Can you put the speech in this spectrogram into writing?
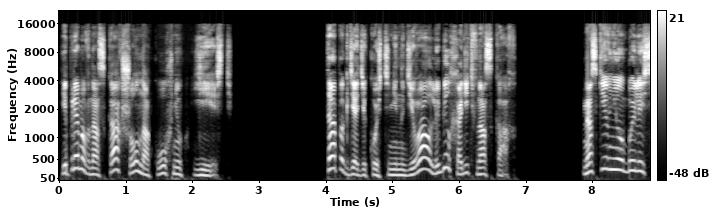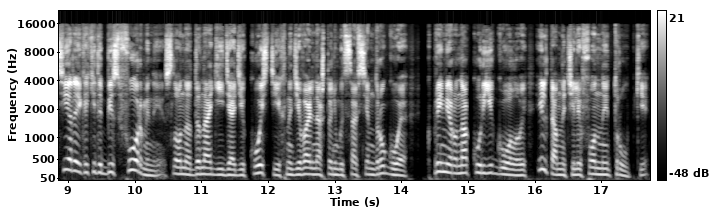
и прямо в носках шел на кухню есть. Тапок дядя Костя не надевал, любил ходить в носках. Носки у него были серые, какие-то бесформенные, словно до ноги дяди Кости их надевали на что-нибудь совсем другое, к примеру, на курьи головы или там на телефонные трубки.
